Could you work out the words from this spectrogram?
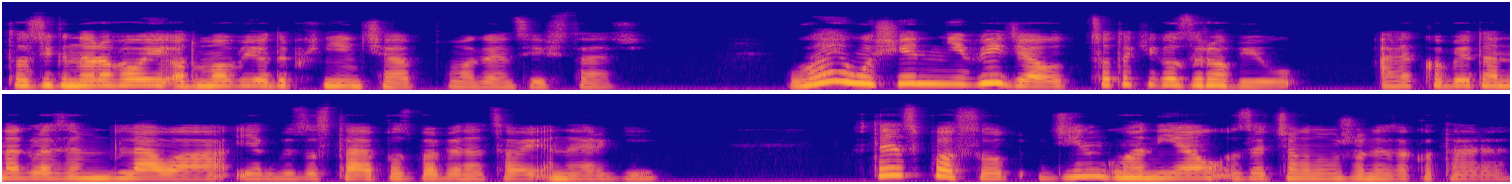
to zignorował jej odmowy i odepchnięcia, pomagając jej wstać. Wei Wuxian nie wiedział, co takiego zrobił, ale kobieta nagle zemdlała, jakby została pozbawiona całej energii. W ten sposób Jin Guanyao zaciągnął żonę za kotarę.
